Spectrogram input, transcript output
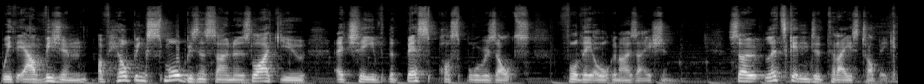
with our vision of helping small business owners like you achieve the best possible results for their organisation. So let's get into today's topic.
